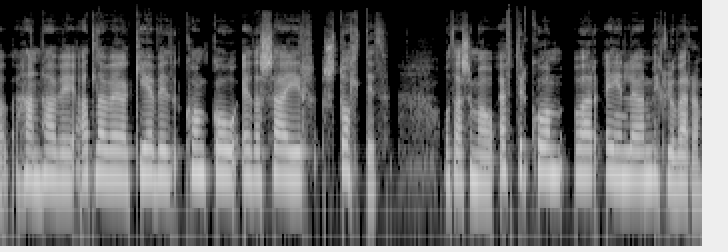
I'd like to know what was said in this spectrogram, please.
að hann hafi allavega gefið Kongo eða Sæir stoltið og það sem á eftirkom var eiginlega miklu verra.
